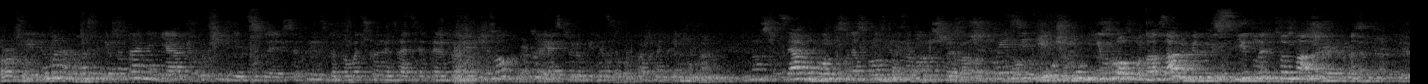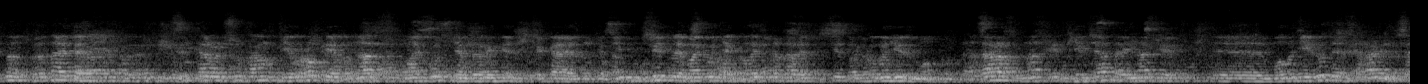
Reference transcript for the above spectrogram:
Прошу. І У мене до вас таке питання, як очільниці Всеукраїнська громадська організація території жінок, ну я співробітниця також на Києва. Ця робота мене просто заворушила. От поясніть, чому в Європу на заробітку в світлих тонах? Ви знаєте, кажуть, що там в Європі у нас майбутнє велике чекає. Світле майбутнє, коли сказали світле комунізму. Зараз наші дівчата і наші е, молоді люди стараються,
